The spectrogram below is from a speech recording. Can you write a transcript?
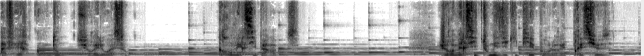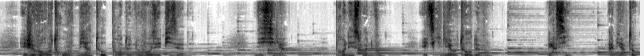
à faire un don sur Helloasso. Grand merci par avance. Je remercie tous mes équipiers pour leur aide précieuse et je vous retrouve bientôt pour de nouveaux épisodes. D'ici là, prenez soin de vous et de ce qu'il y a autour de vous. Merci, à bientôt.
